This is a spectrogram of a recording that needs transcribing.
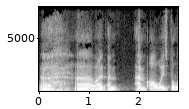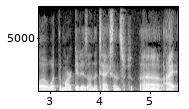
Uh, I, I'm I'm always below what the market is on the Texans. Uh, I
